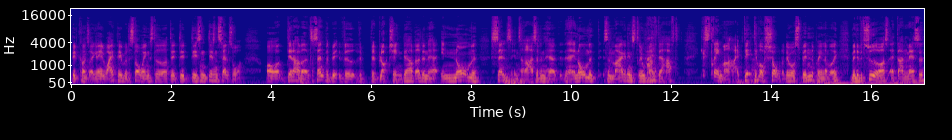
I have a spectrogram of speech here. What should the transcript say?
Bitcoins originale white paper, det står ingen steder. Det, det, det, er sådan, det er sådan et salgsord og det, der har været interessant ved, ved, ved, ved blockchain, det har været den her enorme salgsinteresse, den her, den her enorme sådan marketingsdrivkraft, det har haft ekstremt meget hype. Det, det var jo sjovt, og det var jo spændende på en eller anden måde, ikke? Men det betyder også, at der er en masse,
